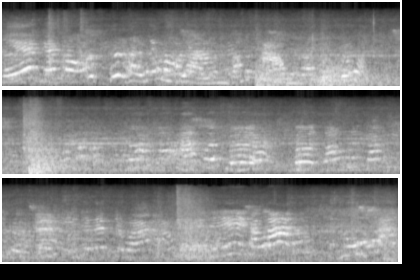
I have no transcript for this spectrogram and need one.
เล็กแกมองไม่มองใหญ่มันต้องขาวมันด้วยนี่ข้างล่างอยู่ข้างล่าง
